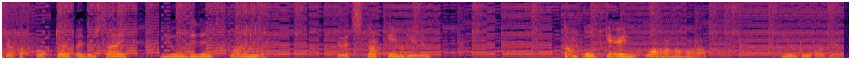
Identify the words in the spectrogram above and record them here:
Acaba ok don't ever say you didn't want me. Evet start game diyelim. Dump old game. Wow. Here go again.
